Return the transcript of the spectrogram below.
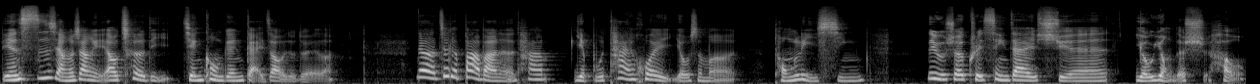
连思想上也要彻底监控跟改造就对了。那这个爸爸呢，他也不太会有什么同理心。例如说，Christine 在学游泳的时候，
